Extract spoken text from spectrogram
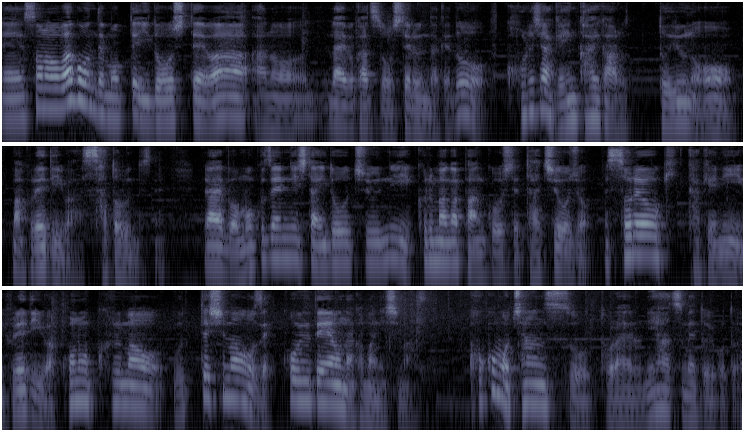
えー、そのワゴンでもって移動してはあのライブ活動してるんだけどこれじゃ限界があるというのを、まあ、フレディは悟るんですね。ライブを目前にした移動中に車がパンクをして立ち往生。それをきっかけにフレディはこの車を売ってしまおうぜ。こういう提案を仲間にします。ここもチャンスを捉える2発目ということで。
